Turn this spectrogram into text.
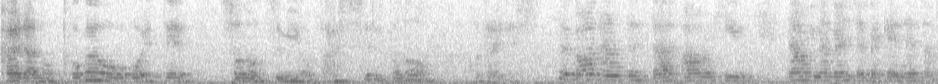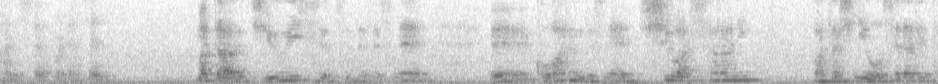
彼らの咎を覚えてその罪を罰するとの答えです So God answers that um, He now remembers their wickedness and punishes them for their sins. また11節でですね、えーこうあるんですね主はさらに私に仰せられた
